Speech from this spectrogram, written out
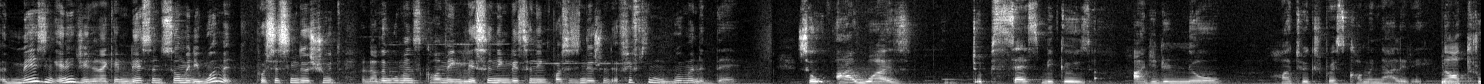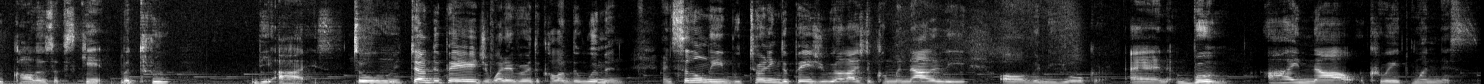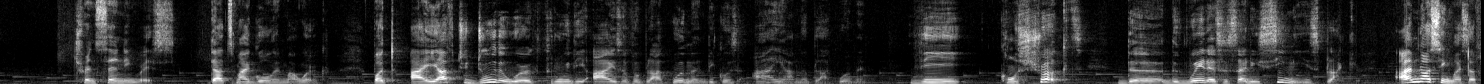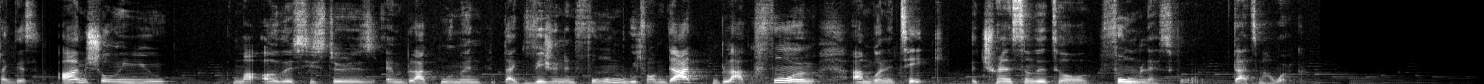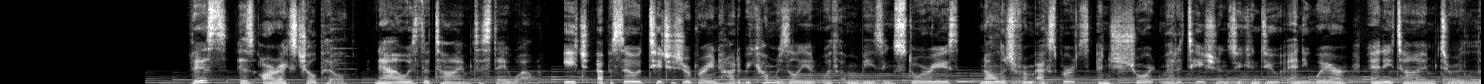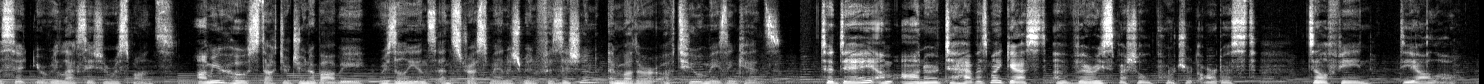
amazing energy that I can listen so many women processing the shoot. Another woman's coming, listening, listening, processing the shoot. 15 women a day. So I was obsessed because I didn't know how to express commonality, not through colors of skin, but through the eyes. So you turn the page, whatever the color of the woman, and suddenly with turning the page, you realize the commonality of a New Yorker. And boom, I now create oneness, transcending race. That's my goal in my work. But I have to do the work through the eyes of a black woman because I am a black woman. The construct, the, the way that society sees me is black. I'm not seeing myself like this. I'm showing you my other sisters and black women like vision and form which from that black form i'm going to take a transcendental formless form that's my work this is rx chill pill now is the time to stay well each episode teaches your brain how to become resilient with amazing stories, knowledge from experts, and short meditations you can do anywhere, anytime to elicit your relaxation response. I'm your host, Dr. Juna Bobby, resilience and stress management physician and mother of two amazing kids. Today, I'm honored to have as my guest a very special portrait artist, Delphine Diallo.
